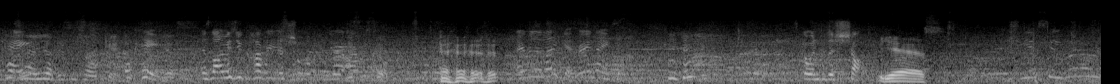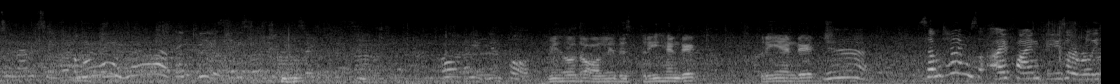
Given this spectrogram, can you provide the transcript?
okay? Yeah, yeah, this is okay. Okay, Yes. as long as you cover your shoulder, your arm. I really like it. Very nice. Let's go into the shop. yes. Oh yeah, thank you. Oh, okay, beautiful. We have the only this 300, 300. Yeah. Sometimes I find these are really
